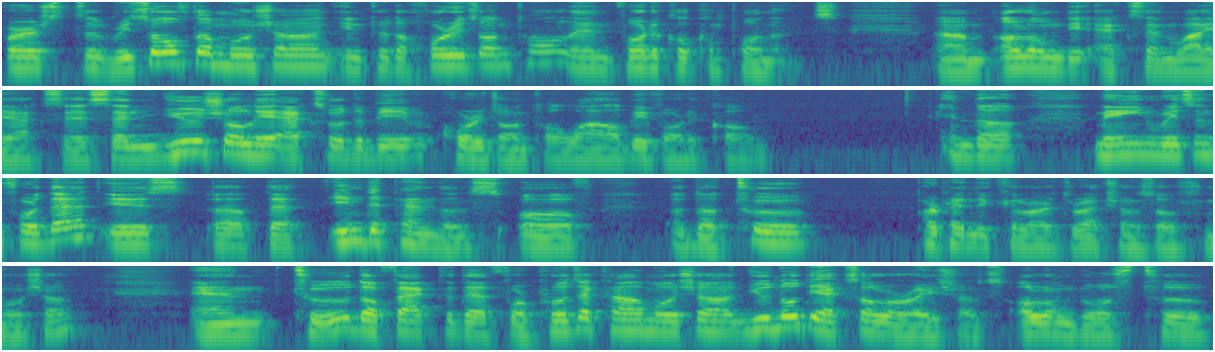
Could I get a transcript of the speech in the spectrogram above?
First, resolve the motion into the horizontal and vertical components um, along the x and y axis, and usually x would be horizontal while be vertical. And the main reason for that is uh, that independence of uh, the two perpendicular directions of motion. And two, the fact that for projectile motion, you know the accelerations along those two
